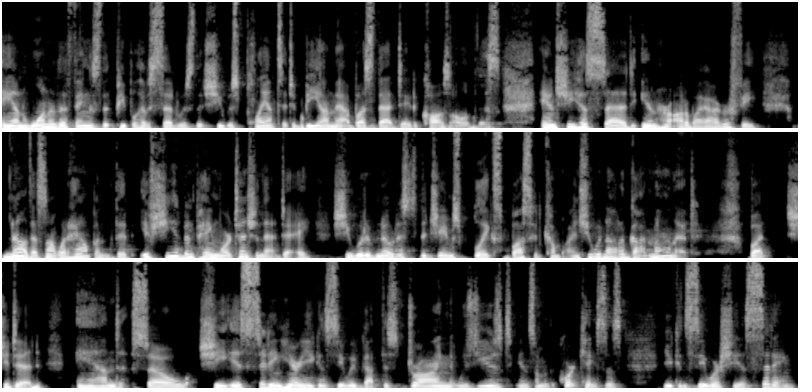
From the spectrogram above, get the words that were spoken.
And one of the things that people have said was that she was planted to be on that bus that day to cause all of this. And she has said in her autobiography, no, that's not what happened. That if she had been paying more attention that day, she would have noticed that James Blake's bus had come by and she would not have gotten on it. But she did. And so she is sitting here. You can see we've got this drawing that was used in some of the court cases. you can see where she is sitting.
